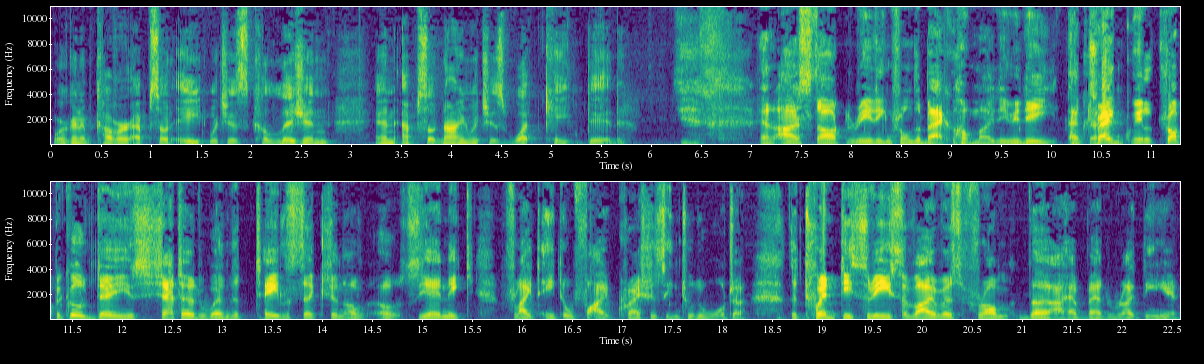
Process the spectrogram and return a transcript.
We're going to cover episode eight, which is collision, and episode nine, which is what Kate did. Yes and I start reading from the back of my DVD. Okay. A tranquil tropical day is shattered when the tail section of Oceanic Flight 805 crashes into the water. The 23 survivors from the, I have bad writing here,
